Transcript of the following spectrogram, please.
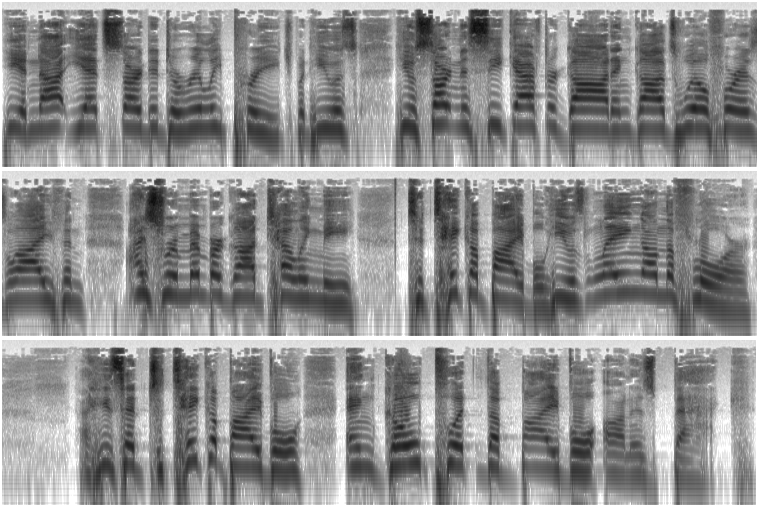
He had not yet started to really preach, but he was, he was starting to seek after God and God's will for his life. And I just remember God telling me to take a Bible. He was laying on the floor. Uh, he said to take a Bible and go put the Bible on his back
